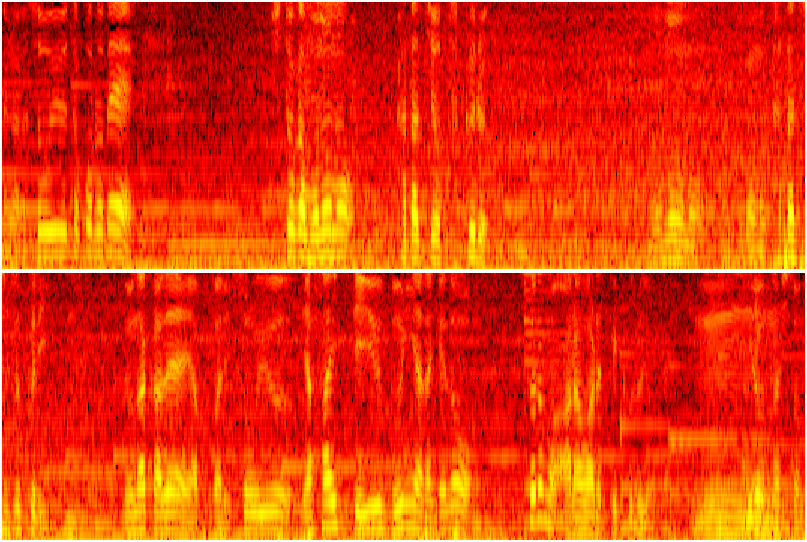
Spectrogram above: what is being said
だからそういうところで人が物の形を作るもののその形作りの中でやっぱりそういう野菜っていう分野だけどそれも現れてくるよね。いろんな人の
